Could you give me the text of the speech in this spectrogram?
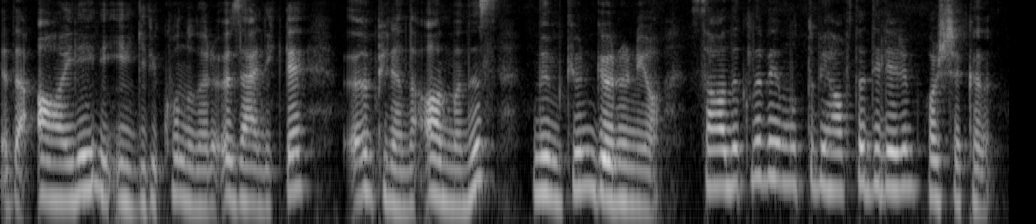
ya da aileyle ilgili konuları özellikle ön plana almanız mümkün görünüyor. Sağlıklı ve mutlu bir hafta dilerim. Hoşçakalın.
